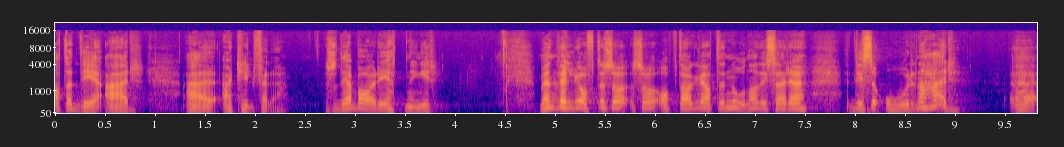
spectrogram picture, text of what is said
at det er, er, er tilfellet. Så det er bare gjetninger. Men veldig ofte så, så, oppdager vi at noen av disse, disse ordene her eh,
